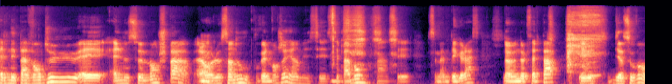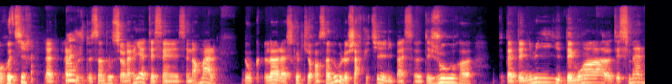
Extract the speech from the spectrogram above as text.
Elle n'est pas vendue et elle ne se mange pas. Alors, le saindoux, vous pouvez le manger, hein, mais c'est pas bon. C'est même dégueulasse. Ne, ne le faites pas. Et bien souvent, on retire la, la Ouais. couche de saindoux sur les rillettes et c'est normal. Donc là, la sculpture en saindoux, le charcutier, il y passe euh, des jours, euh, peut-être des nuits, des mois, euh, des semaines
